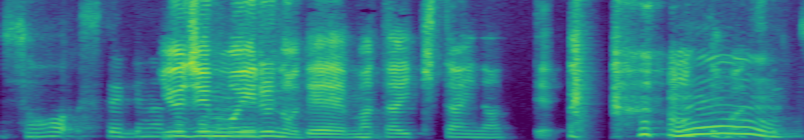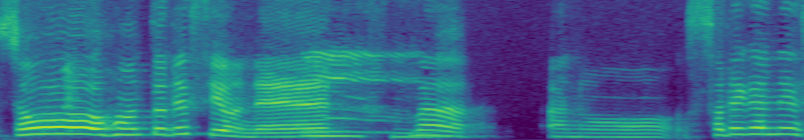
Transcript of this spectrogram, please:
そう、素敵な友人もいるので、また行きたいなって。うん、そう本当ですよね。うん、まああのそれがね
